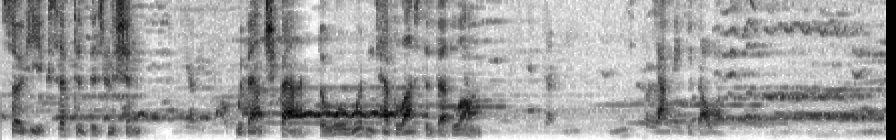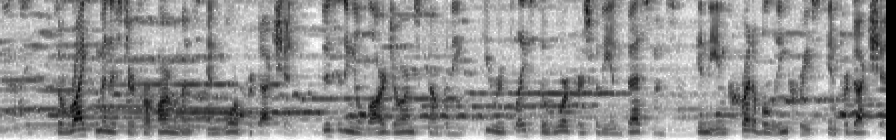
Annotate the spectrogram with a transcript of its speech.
So he accepted this mission. Speer ist auch Without Speer, the war wouldn't have lasted that long. der Krieg nicht so lange gedauert. The Reich Minister for Armaments and War Production, visiting a large arms company, he replaced the workers for the investments in the incredible increase in production.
